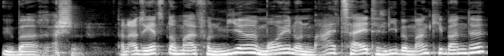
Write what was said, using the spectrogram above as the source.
überraschen. Dann also jetzt nochmal von mir, Moin und Mahlzeit, liebe Monkey-Bande.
